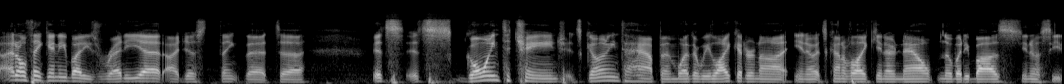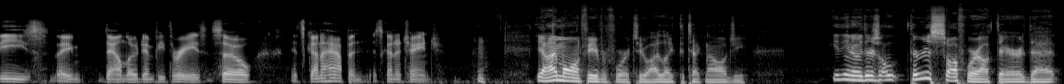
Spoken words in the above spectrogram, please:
I don't think anybody's ready yet. I just think that uh, it's it's going to change. It's going to happen whether we like it or not. You know, it's kind of like you know now nobody buys you know CDs; they download MP3s. So it's going to happen. It's going to change yeah, I'm all in favor for it too. I like the technology. You know, there's a, there is software out there that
